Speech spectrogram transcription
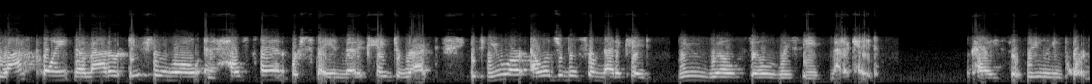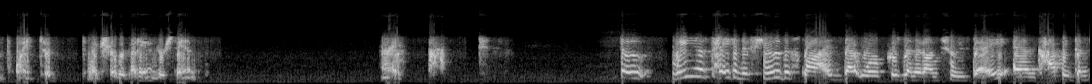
Last point, no matter if you enroll in a health plan or stay in Medicaid Direct, if you are eligible for Medicaid, you will still receive Medicaid. Okay, so really important point to, to make sure everybody understands. All right. So we have taken a few of the slides that were presented on Tuesday and copied them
